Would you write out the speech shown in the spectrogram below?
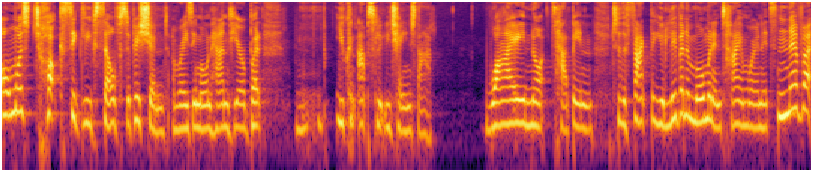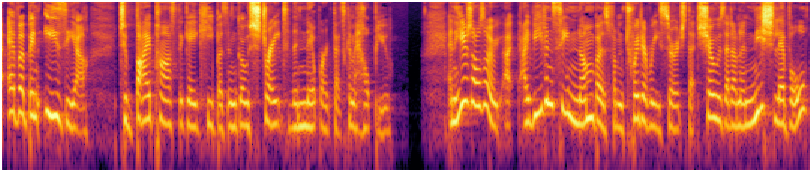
almost toxically self sufficient. I'm raising my own hand here, but you can absolutely change that. Why not tap in to the fact that you live in a moment in time when it's never ever been easier to bypass the gatekeepers and go straight to the network that's going to help you? And here's also, I've even seen numbers from Twitter research that shows that on a niche level,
